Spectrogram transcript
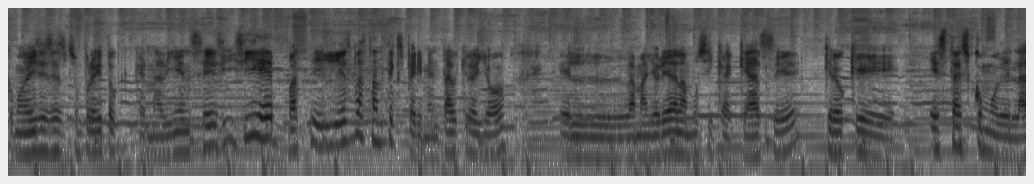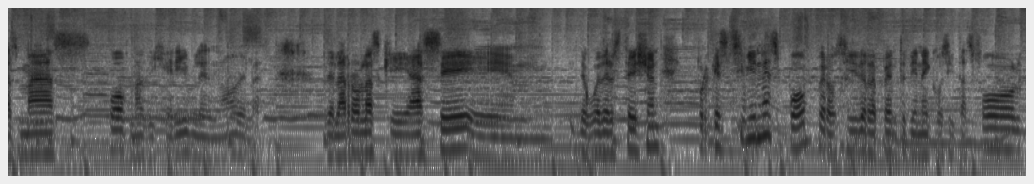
como dices, es un proyecto canadiense, sí, sí, eh, y es bastante experimental, creo yo. la mayoría de la música que hace, creo que esta es como de las más pop, más digeribles, ¿no? De las, de las rolas que hace. Eh, de Weather Station, porque si bien es pop, pero sí de repente tiene cositas folk,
